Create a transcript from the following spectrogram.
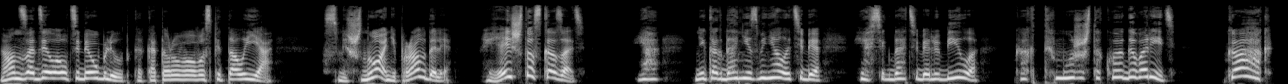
Он заделал тебе ублюдка, которого воспитал я. Смешно, не правда ли? Есть что сказать?» «Я никогда не изменяла тебе. Я всегда тебя любила. Как ты можешь такое говорить?» «Как?»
